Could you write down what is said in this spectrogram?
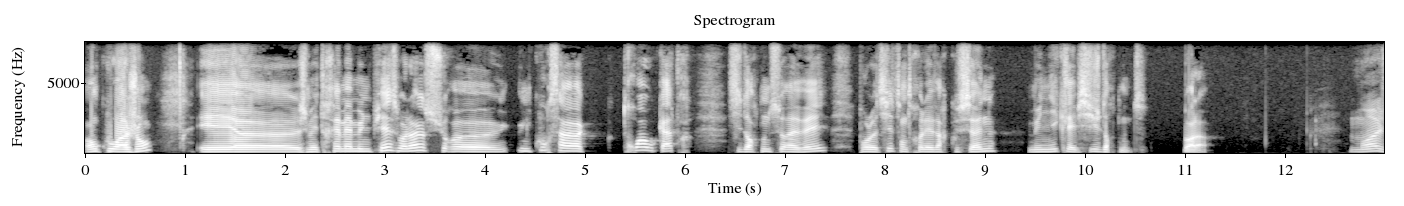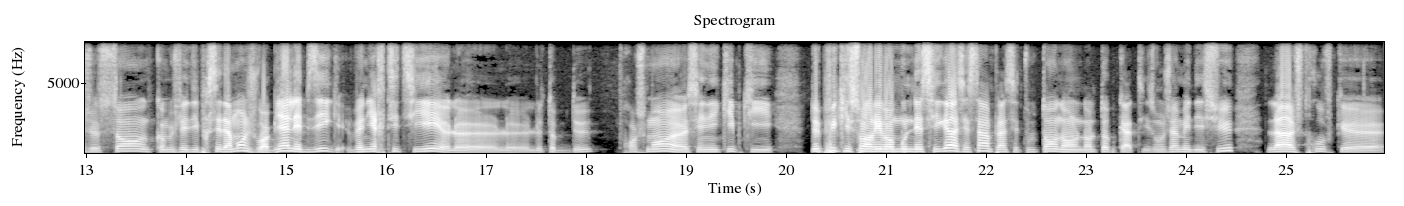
encourageant. Et euh, je mettrais même une pièce, voilà, sur euh, une course à 3 ou 4 si Dortmund se réveille pour le titre entre Leverkusen, Munich, Leipzig, Dortmund. Voilà. Moi, je sens, comme je l'ai dit précédemment, je vois bien Leipzig venir titiller le, le, top 2. Franchement, euh, c'est une équipe qui, depuis qu'ils sont arrivés en Bundesliga, c'est simple, hein, c'est tout le temps dans, dans le top 4. Ils ont jamais déçu. Là, je trouve que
